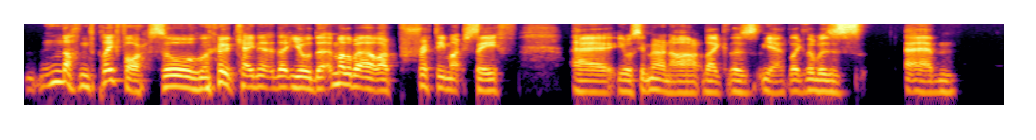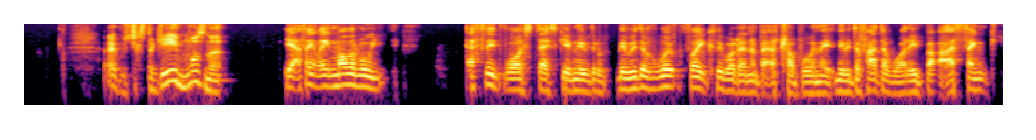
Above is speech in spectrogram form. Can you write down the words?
nothing to play for. So kind of that you know the Motherwell are pretty much safe. Uh, you know, St Mirren are like there's yeah like there was. Um, it was just a game, wasn't it? Yeah, I think like Motherwell, if they'd lost this game, they would have they would have looked like they were in a bit of trouble and they, they would have had a worry. But I think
